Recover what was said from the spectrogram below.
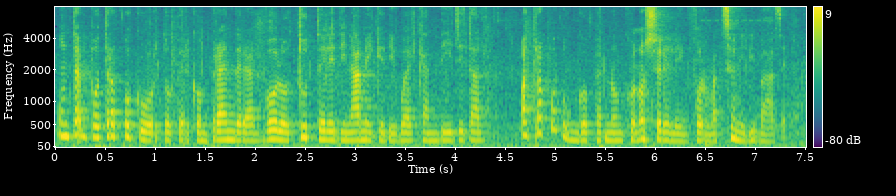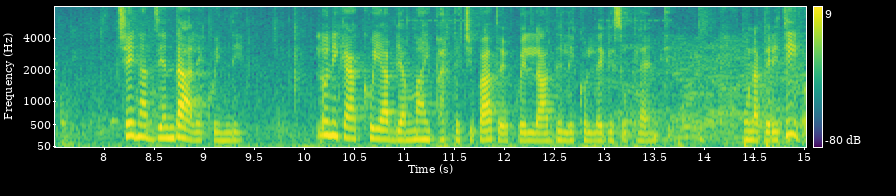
un tempo troppo corto per comprendere al volo tutte le dinamiche di Welcome Digital, ma troppo lungo per non conoscere le informazioni di base. Cena aziendale, quindi. L'unica a cui abbia mai partecipato è quella delle colleghe supplenti. Un aperitivo,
